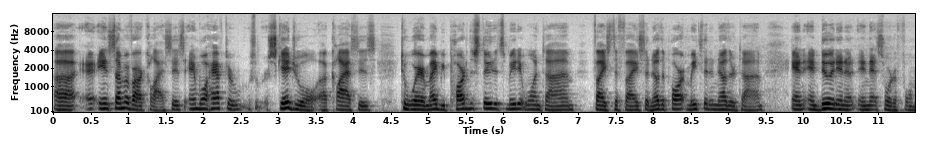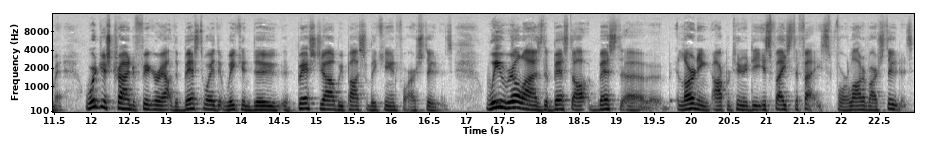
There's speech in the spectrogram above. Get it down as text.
uh, in some of our classes, and we'll have to schedule uh, classes to where maybe part of the students meet at one time face to face, another part meets at another time, and, and do it in a, in that sort of format. We're just trying to figure out the best way that we can do the best job we possibly can for our students we realize the best uh, best uh, learning opportunity is face to face for a lot of our students.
